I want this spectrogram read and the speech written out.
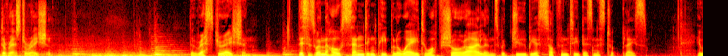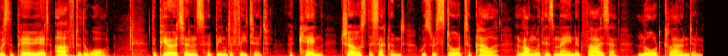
the Restoration. The Restoration. This is when the whole sending people away to offshore islands with dubious sovereignty business took place. It was the period after the war. The Puritans had been defeated. A king, Charles II, was restored to power along with his main adviser, Lord Clarendon.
